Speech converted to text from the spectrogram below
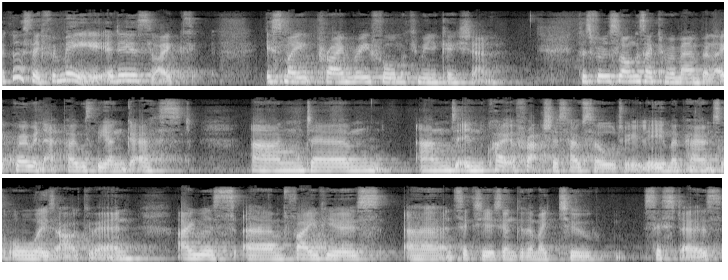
I gotta say, for me, it is like it's my primary form of communication. Because for as long as I can remember, like growing up, I was the youngest, and um, and in quite a fractious household, really. My parents were always arguing. I was um, five years uh, and six years younger than my two sisters.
